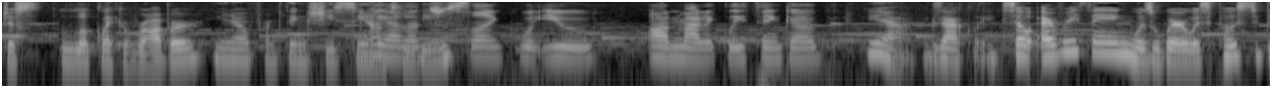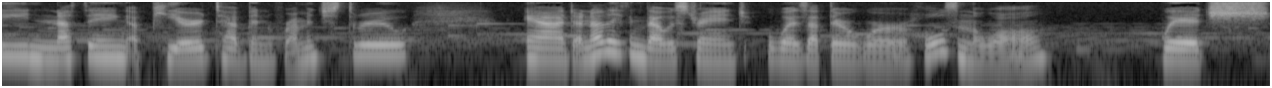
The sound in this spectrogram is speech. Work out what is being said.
just look like a robber, you know, from things she's seen yeah, on TV. Yeah, that's just like what you automatically think of. Yeah, exactly. So everything was where it was supposed to be. Nothing appeared to have been rummaged through. And another thing that was strange was that there were holes in the wall, which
